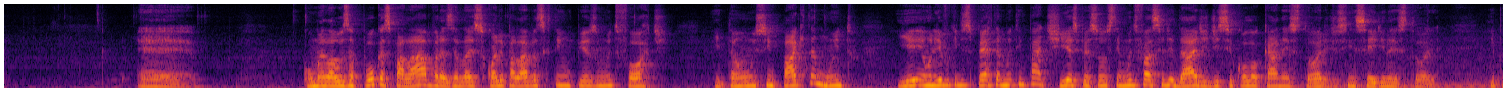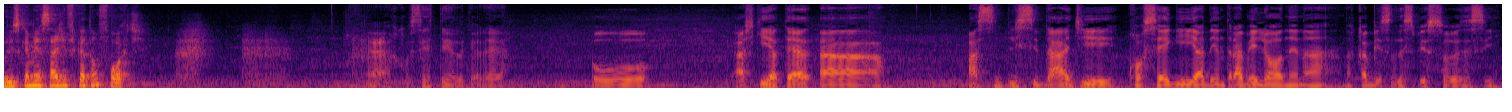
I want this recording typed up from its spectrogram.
É, como ela usa poucas palavras, ela escolhe palavras que têm um peso muito forte. Então isso impacta muito. E é um livro que desperta muita empatia, as pessoas têm muita facilidade de se colocar na história, de se inserir na história. E por isso que a mensagem fica tão forte. É, com certeza, cara. É. O... Acho que até a, a simplicidade consegue adentrar melhor né, na, na cabeça das pessoas, assim.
